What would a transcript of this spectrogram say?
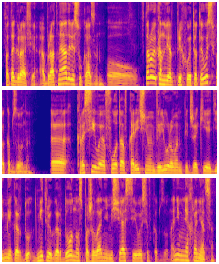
Фотография. Обратный адрес указан. Оу. Второй конверт приходит от Иосифа Кобзона. Э, красивое фото в коричневом велюровом пиджаке Диме Гордо- Дмитрию Гордону с пожеланиями счастья Иосиф Кобзон. Они у меня хранятся.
